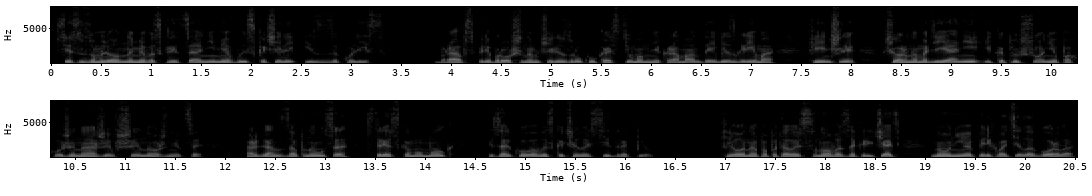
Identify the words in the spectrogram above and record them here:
Все с изумленными восклицаниями выскочили из-за кулис — Брав с переброшенным через руку костюмом некроманта и без грима, Финчли в черном одеянии и капюшоне, похожий на ожившие ножницы. Орган запнулся, с треском умолк, из Алькова выскочила Сидра Пил. Фиона попыталась снова закричать, но у нее перехватило горло.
